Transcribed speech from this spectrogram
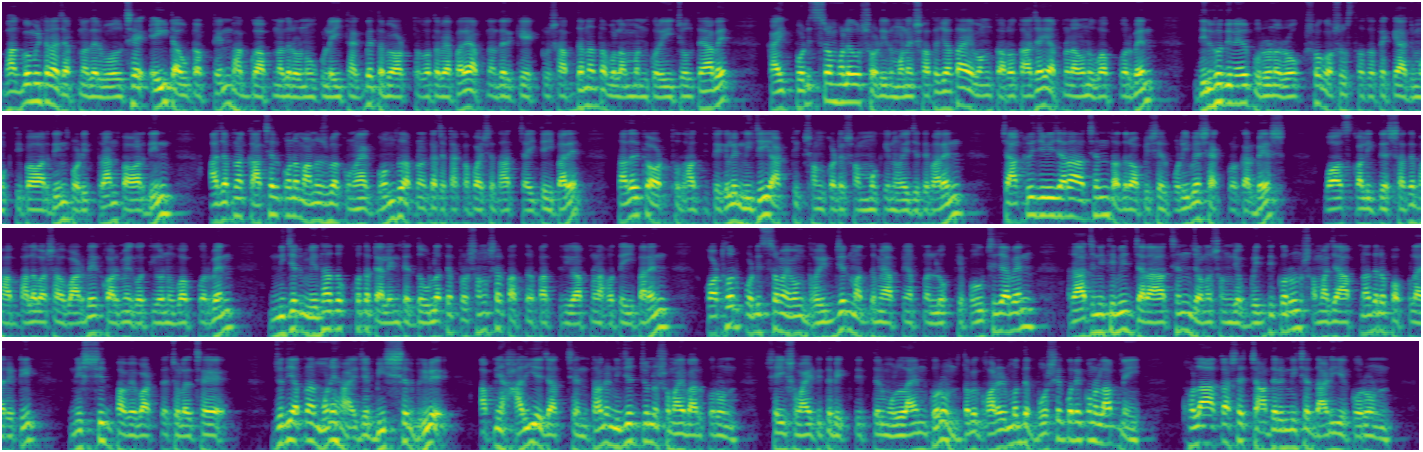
ভাগ্যমিটার আজ আপনাদের বলছে এইট আউট অফ টেন ভাগ্য আপনাদের অনুকূলেই থাকবে, তবে অর্থগত ব্যাপারে আপনাদেরকে একটু সাবধানতা অবলম্বন করেই চলতে হবে। কায়িক পরিশ্রম হলেও শরীর মনে সতেজতা এবং তরতাজাই আপনারা অনুভব করবেন। দীর্ঘদিনের পুরনো রোগশোক অসুস্থতা থেকে আজ মুক্তি পাওয়ার দিন, পরিত্রাণ পাওয়ার দিন। আজ আপনার কাছের কোনো মানুষ বা কোনো এক বন্ধু আপনার কাছে টাকা পয়সা ধার চাইতেই পারে। তাদেরকে অর্থ ধার দিতে গেলে নিজেই আর্থিক সংকটের সম্মুখীন হয়ে যেতে পারেন। চাকরিজীবী যারা আছেন, তাদের অফিসের পরিবেশ এক প্রকার বেশ। বস কলিকদের সাথে ভাব ভালোবাসাও বাড়বে, কর্মে গতি অনুভব করবেন। নিজের মেধা, দক্ষতা, ট্যালেন্টের দৌলতে প্রশংসার পাত্রপাত্রীও আপনারা হতেই পারেন। কঠোর পরিশ্রম এবং ধৈর্যের মাধ্যমে আপনি আপনার লক্ষ্যে পৌঁছে যাবেন। রাজনীতিবিদ যারা আছেন, জনসংযোগ বৃদ্ধি করুন। সমাজে আপনাদেরও পপুলারিটি নিশ্চিতভাবে বাড়তে চলেছে। যদি আপনার মনে হয় যে বিশ্বের ভিড়ে আপনি হারিয়ে যাচ্ছেন, তাহলে নিজের জন্য সময় বার করুন। সেই সময়টিতে ব্যক্তিত্বের মূল্যায়ন করুন। তবে ঘরের মধ্যে বসে করে কোনো লাভ নেই। খোলা আকাশে চাঁদের নিচে দাঁড়িয়ে করুন।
